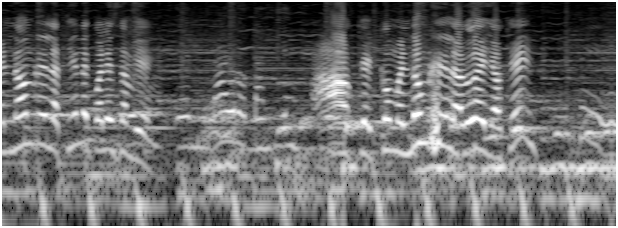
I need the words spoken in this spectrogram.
¿El nombre de la tienda cuál es también? El Milagro también. Ah, ok, como el nombre de la dueña, ¿ok? Sí,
